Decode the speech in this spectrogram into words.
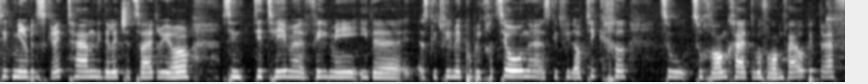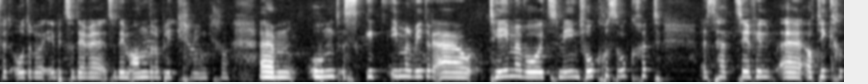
seit wir über das geredet haben, in den letzten zwei, drei Jahren, sind die Themen viel mehr in der, es gibt viel mehr Publikationen, es gibt viele Artikel zu, zu Krankheiten, die vor allem Frauen betreffen oder eben zu, der, zu dem anderen Blickwinkel. Ähm, und es gibt immer wieder auch Themen, die jetzt mehr in den Fokus rücken. Es hat sehr viele äh, Artikel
